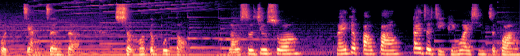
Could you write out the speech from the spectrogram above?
我讲真的，什么都不懂。老师就说，拿一个包包，带着几瓶外星之光，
